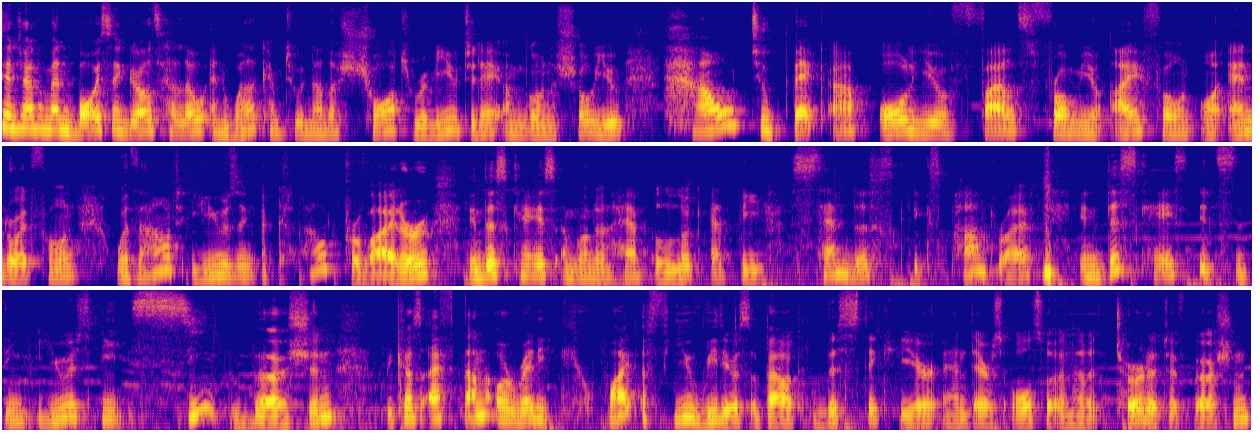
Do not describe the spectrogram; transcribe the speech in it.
and gentlemen, boys and girls, hello and welcome to another short review. Today I'm going to show you how to back up all your files from your iPhone or Android phone without using a cloud provider. In this case, I'm going to have a look at the SanDisk iXpand Drive. In this case, it's the USB-C version because I've done already quite a few videos about this stick here and there's also an alternative version.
